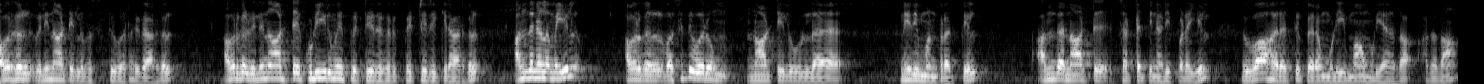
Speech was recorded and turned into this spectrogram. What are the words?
அவர்கள் வெளிநாட்டில் வசித்து வருகிறார்கள். அவர்கள் வெளிநாட்டு குடியுரிமை பெற்றிருக்க பெற்றிருக்கிறார்கள். அந்த நிலைமையில் அவர்கள் வசித்து வரும் நாட்டில் உள்ள நீதிமன்றத்தில் அந்த நாட்டு சட்டத்தின் அடிப்படையில் விவாகரத்து பெற முடியுமா முடியாததா? அதை தான்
